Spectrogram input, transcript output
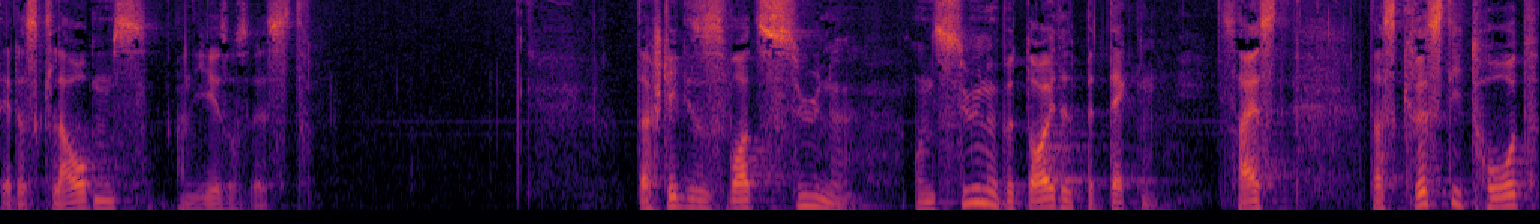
der des Glaubens an Jesus ist. Da steht dieses Wort Sühne. Und Sühne bedeutet bedecken. Das heißt, dass Christi Tod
